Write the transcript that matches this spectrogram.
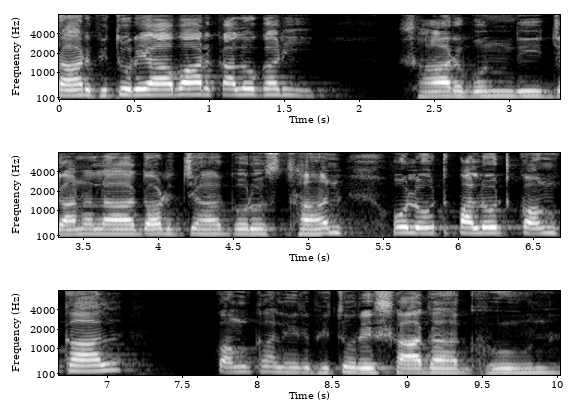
তার ভিতরে আবার কালো গাড়ি। সারবন্দি জানালা, দরজা, গোরস্থান ওলট পালট কঙ্কাল। কঙ্কালের ভিতরে সাদা ঘুণ,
